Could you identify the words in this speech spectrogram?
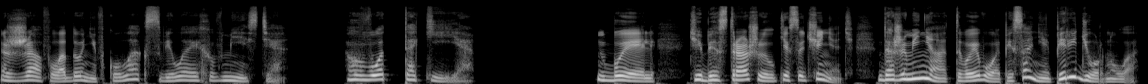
Сжав ладони в кулак, свела их вместе. Вот такие. «Белль, тебе страшилки сочинять. Даже меня от твоего описания передернуло.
